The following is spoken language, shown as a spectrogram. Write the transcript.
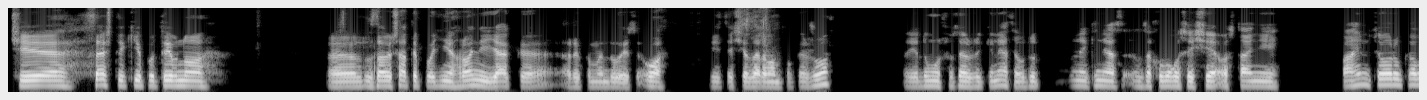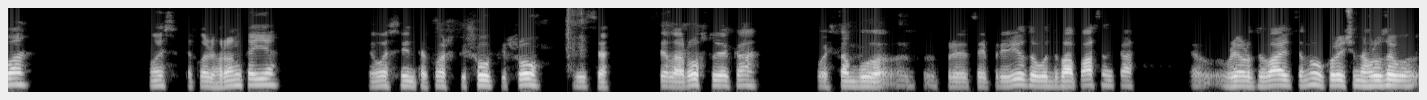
чи все ж таки потрібно е, залишати по одній гроні, як е, рекомендується. О, дивіться, ще зараз вам покажу. Я думаю, що це вже кінець, тут не кінець заховався ще останній пагін цього рукава. Ось також гронка є. І ось він також пішов, пішов. Дивіться, сила росту яка. Ось там було е, при цей прирізав, два пасенка е, вже розвиваються. Ну, коротше, нагрузив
